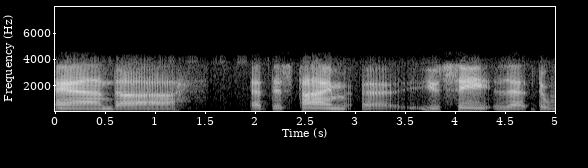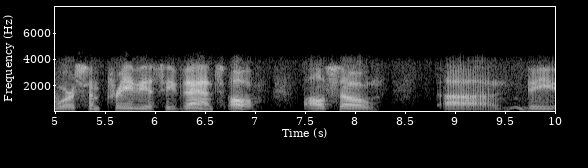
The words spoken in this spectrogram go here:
And uh, at this time, uh, you see that there were some previous events. Oh, also uh, the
